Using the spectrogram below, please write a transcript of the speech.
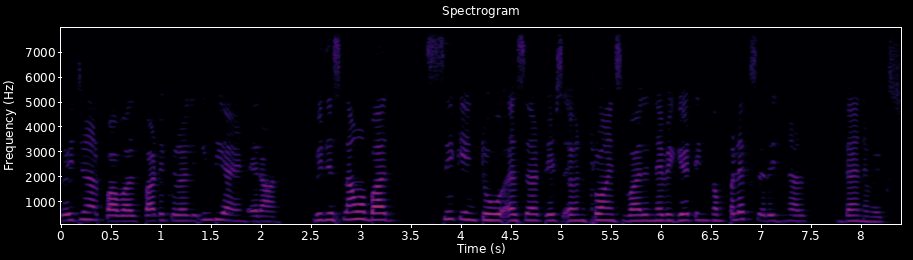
regional powers particularly India and Iran with Islamabad seeking to assert its influence while navigating complex regional dynamics.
